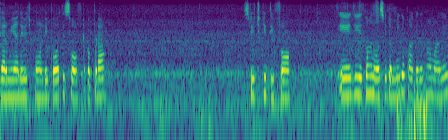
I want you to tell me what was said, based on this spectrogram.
ਗਰਮੀਆਂ ਦੇ ਵਿੱਚ ਪਾਉਣ ਲਈ ਬਹੁਤ ਹੀ ਸੌਫਟ ਕੱਪੜਾ। ਸਟਿਚ ਕੀਤੀ ਫਰੋਕ ਇਹ ਜੀ ਤੁਹਾਨੂੰ ਅਸੀਂ ਡੰਮੀ ਤੇ ਪਾ ਕੇ ਦਿਖਾਵਾਂਗੇ।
